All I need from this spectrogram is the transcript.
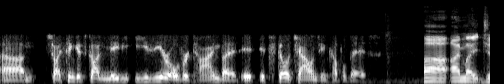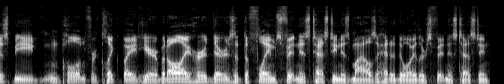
Um, so I think it's gotten maybe easier over time, but it, it's still a challenging couple days. Uh, I might just be pulling for clickbait here, but all I heard there is that the Flames fitness testing is miles ahead of the Oilers fitness testing.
